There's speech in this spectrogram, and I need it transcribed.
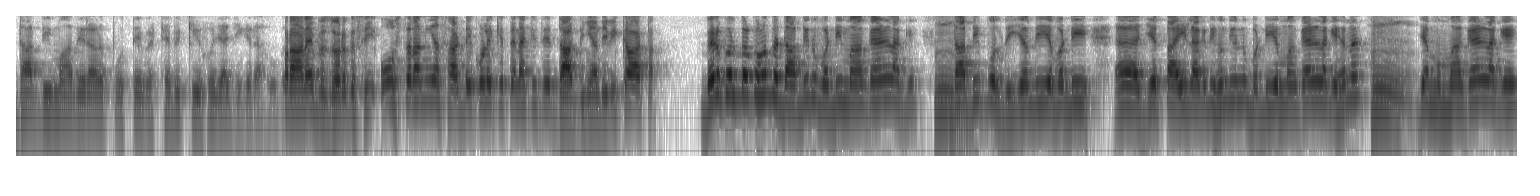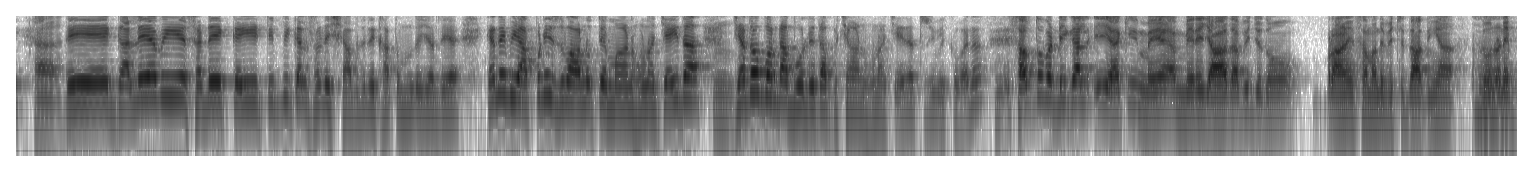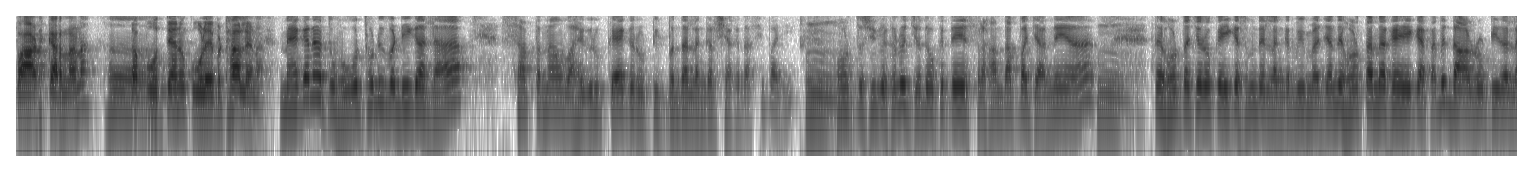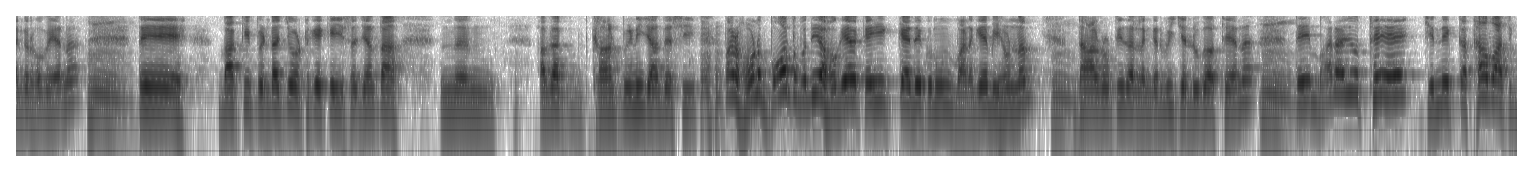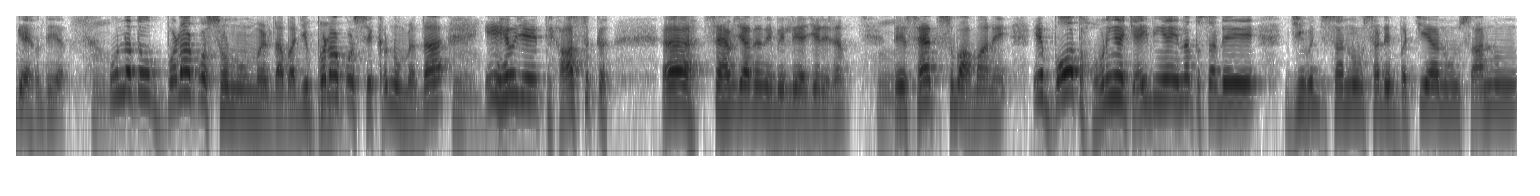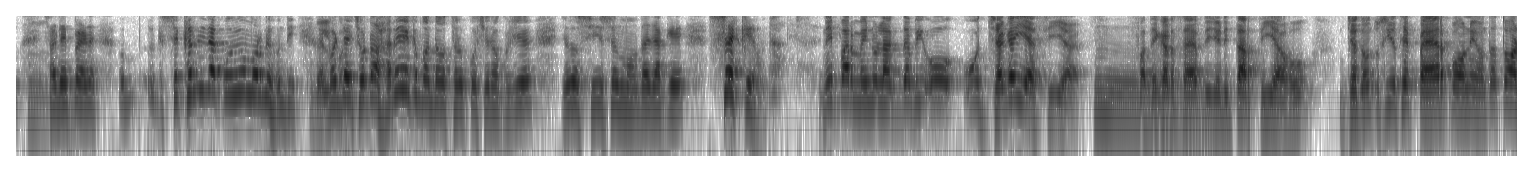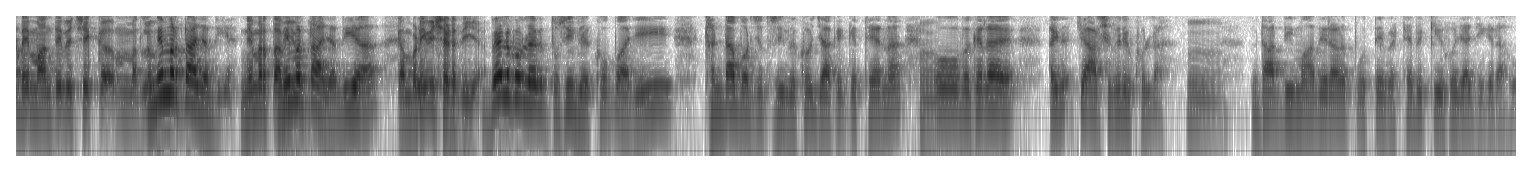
ਦਾਦੀ ਮਾਂ ਦੇ ਨਾਲ ਪੋਤੇ ਬੈਠੇ ਵੀ ਕਿਹੋ ਜਿਹਾ ਜਿਗਰਾ ਹੋਊਗਾ। ਪੁਰਾਣੇ ਬਜ਼ੁਰਗ ਸੀ ਉਸ ਤਰ੍ਹਾਂ ਦੀਆਂ ਸਾਡੇ ਕੋਲੇ ਕਿਤੇ ਨਾ ਕਿਤੇ ਦਾਦੀਆਂ ਦੀ ਵੀ ਘਾਟ ਆ। ਬਿਲਕੁਲ ਬਿਲਕੁਲ। ਹੁਣ ਤਾਂ ਦਾਦੀ ਨੂੰ ਵੱਡੀ ਮਾਂ ਕਹਿਣ ਲੱਗੇ। ਦਾਦੀ ਭੁੱਲਦੀ ਜਾਂਦੀ ਹੈ ਵੱਡੀ ਜੇ ਤਾਈ ਲੱਗਦੀ ਹੁੰਦੀ ਉਹਨੂੰ ਵੱਡੀ ਅੰਮਾ ਕਹਿਣ ਲੱਗੇ ਹਨਾ? ਜਾਂ ਮੰਮਾ ਕਹਿਣ ਲੱਗੇ। ਤੇ ਗੱਲ ਇਹ ਆ ਵੀ ਇਹ ਸਾਡੇ ਕਈ ਟਿਪੀਕਲ ਸਾਡੇ ਸ਼ਬਦ ਨੇ ਖਤਮ ਹੁੰਦੇ ਜਾਂਦੇ ਆ। ਕਹਿੰਦੇ ਵੀ ਆਪਣੀ ਜ਼ੁਬਾਨ ਉੱਤੇ ਮਾਣ ਹੋਣਾ ਚਾਹੀਦਾ। ਜਦੋਂ ਬੰਦਾ ਬੋਲੇ ਤਾਂ ਪਛਾਣ ਹੋਣਾ ਚਾਹੀਦਾ ਤੁਸੀਂ ਵੇਖੋ ਹੈ ਨਾ ਸਭ ਤੋਂ ਵੱਡੀ ਗੱਲ ਇਹ ਆ ਕਿ ਮੈਂ ਮੇਰੇ ਯਾਦ ਆ ਵੀ ਜਦੋਂ ਪੁਰਾਣੇ ਸਮਾਂ ਦੇ ਵਿੱਚ ਦਾਦੀਆਂ ਦੋਨਾਂ ਨੇ ਪਾਠ ਕਰਨਾ ਨਾ ਤਾਂ ਪੋਤਿਆਂ ਨੂੰ ਕੋਲੇ ਬਿਠਾ ਲੈਣਾ। ਮੈਂ ਕਹਿੰਦਾ ਤੂੰ ਹੋਰ ਥੋੜੀ ਵੱਡੀ ਗੱਲ ਆ। ਸਤਨਾਮ ਵਾਹਿਗੁਰੂ ਕਹਿ ਕੇ ਰੋਟੀ ਬੰਦਾ ਲੰਗਰ ਛਕਦਾ ਸੀ ਭਾਜੀ। ਹੁਣ ਤੁਸੀਂ ਵੇਖ ਲਓ ਜਦੋਂ ਕਿਤੇ ਸਰਹੰਦ ਆਪਾਂ ਜਾਂਦੇ ਆ ਤੇ ਹੁਣ ਤਾਂ ਚਲੋ ਕਈ ਕਿਸਮ ਦੇ ਲੰਗਰ ਵੀ ਮਿਲ ਜਾਂਦੇ। ਹੁਣ ਤਾਂ ਮੈਂ ਕਿਹਾ ਇਹ ਕਹਤਾ ਵੀ ਦਾਲ ਰੋਟੀ ਦਾ ਲੰਗਰ ਹੋਵੇ ਹਨਾ। ਤੇ ਬਾਕੀ ਪਿੰਡਾਂ 'ਚ ਉੱਠ ਕੇ ਕਈ ਸੱਜਣ ਤਾਂ ਆਪਦਾ ਖਾਣ ਪੀਣ ਹੀ ਜਾਂਦੇ ਸੀ। ਪਰ ਹੁਣ ਬਹੁਤ ਵਧੀਆ ਹੋ ਗਿਆ ਕਈ ਕਾਇਦੇ ਕਾਨੂੰਨ ਬਣ ਗਏ ਵੀ ਹੁਣ ਨਾ ਦਾਲ ਰੋਟੀ ਦਾ ਲੰਗਰ ਵੀ ਚੱਲੂਗਾ ਉੱਥੇ ਹੈ ਨਾ ਤੇ ਮਹਾਰਾਜ ਉੱਥੇ ਜਿੰਨੇ ਕਥਾਵਾਚ ਗਏ ਹੁੰਦੇ ਆ ਉਹਨਾਂ ਤੋਂ ਬੜਾ ਕੁਝ ਸੁਣਨ ਨੂੰ ਮਿਲਦਾ ਬਾਜੀ ਬੜਾ ਕੁਝ ਸਿੱਖਣ ਨੂੰ ਮਿਲਦਾ। ਇਹੋ ਜਿਹੇ ਇਤਿਹਾਸਕ ਸਾਹਿਬਜ਼ਾਦਿਆਂ ਦੇ ਮੇਲੇ ਆ ਜਿਹੜੇ ਨਾ ਤੇ ਸਹਿਤ ਸੁਭਾਵਾਂ ਨੇ ਇਹ ਬਹੁਤ ਹੋਣੀਆਂ ਚਾਹੀਦੀਆਂ ਇਹਨਾਂ ਤੋਂ ਸਾਡੇ ਜੀਵਨ 'ਚ ਸਾਨੂੰ ਸਾਡੇ ਬੱਚਿਆਂ ਨੂੰ ਸਾਨੂੰ ਸਾਡੇ ਭੈਣ ਸਿੱਖਣ ਦੀ ਤਾਂ ਕੋਈ ਉਮਰ ਨਹੀਂ ਹੁੰਦੀ। ਵੱਡੇ ਛੋਟਾ ਹਰੇਕ ਬੰਦਾ ਉੱਥੇ ਕੁਛ ਨਾ ਕੁਛ ਜਦੋਂ ਸੀਸ ਨਮਾਉਂਦਾ ਜਾ ਕੇ ਸਿੱਖ ਕੇ ਆਉਂਦਾ। ਨਹੀਂ ਪਰ ਮੈਨੂੰ ਲੱਗਦਾ ਵੀ ਉਹ ਉਹ ਜਗ੍ਹਾ ਹੀ ਐਸੀ ਆ ਫਤਿਹਗੜ੍ਹ ਸਾਹਿਬ ਦੀ ਜਿਹੜੀ ਧਰਤੀ ਆ ਉਹ। ਜਦੋਂ ਤੁਸੀਂ ਉੱਥੇ ਪੈਰ ਪਾਉਨੇ ਹੋ ਤਾਂ ਤੁਹਾਡੇ ਮਨ ਦੇ ਵਿੱਚ ਇੱਕ ਮਤਲਬ ਨਿਮਰਤਾ ਆ ਜਾਂਦੀ ਹੈ। ਨਿਮਰਤਾ ਵੀ ਨਿਮਰਤਾ ਆ ਜਾਂਦੀ ਆ। ਕੰਬਣੀ ਵੀ ਛਿੜਦੀ ਆ। ਬਿਲਕੁਲ ਤੁਸੀਂ ਵੇਖੋ ਭਾਜੀ ਠੰਡਾ ਬੁਰਜ ਤੁਸੀਂ ਵੇਖੋ ਜਾ ਕੇ ਕਿੱਥੇ ਹੈ ਨਾ ਉਹ ਬਖਲਾ ਚਾਰ ਸ਼ਵੇਰੇ ਖੁੱਲਾ ਦਾਦੀ ਮਾਂ ਦੇ ਨਾਲ ਪੋਤੇ ਬੈਠੇ ਵੀ ਕਿਹੋ ਜਿਹਾ ਜਿਗਰਾ ਹੋਊਗਾ।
